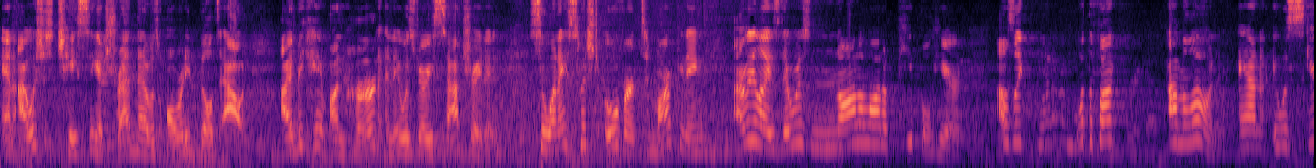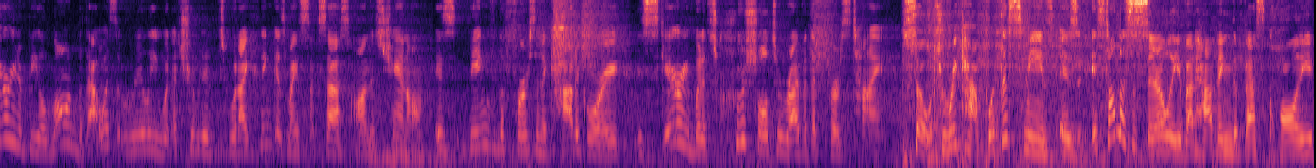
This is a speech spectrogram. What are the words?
and I was just chasing a trend that was already built out. I became unheard and it was very saturated. So when I switched over to marketing, I realized there was not a lot of people here. I was like, what the fuck? I'm alone. And it was scary to be alone, but that was really what attributed to what I think is my success on this channel. Is being the first in a category is scary, but it's crucial to arrive at the first time. So to recap, what this means is it's not necessarily about having the best quality,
